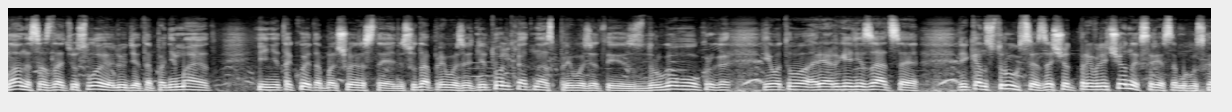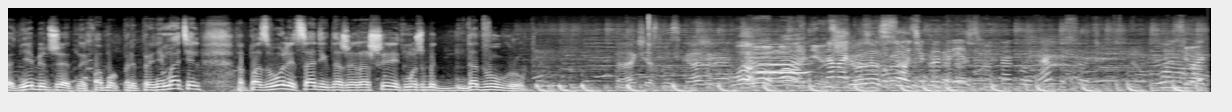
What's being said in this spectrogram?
Главное создать условия, люди это понимают, и не такое это большое расстояние. Сюда привозят не только от нас, привозят и из другого округа. И вот его реорганизация, реконструкция за счет привлеченных средств, могу сказать, не бюджетных, помог предприниматель, позволит садик даже расширить, может быть, до двух групп. Так, сейчас мы скажем. О, молодец. Давай Еще раз. кусочек отрежем вот такой, да, кусочек? О, молодец.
